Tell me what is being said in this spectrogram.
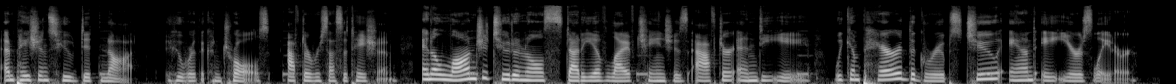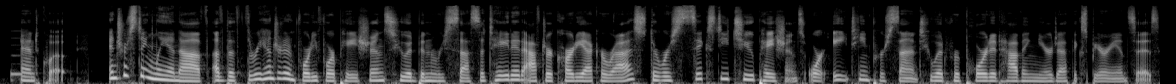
and patients who did not, who were the controls, after resuscitation. In a longitudinal study of life changes after NDE, we compared the groups two and eight years later. End quote. Interestingly enough, of the 344 patients who had been resuscitated after cardiac arrest, there were 62 patients, or 18%, who had reported having near death experiences,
